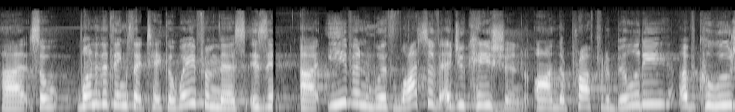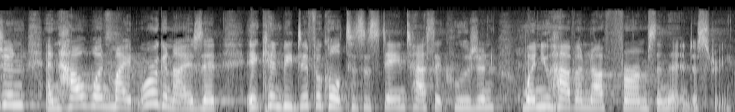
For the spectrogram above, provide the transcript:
Uh, so, one of the things I take away from this is that uh, even with lots of education on the profitability of collusion and how one might organize it, it can be difficult to sustain tacit collusion when you have enough firms in the industry.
